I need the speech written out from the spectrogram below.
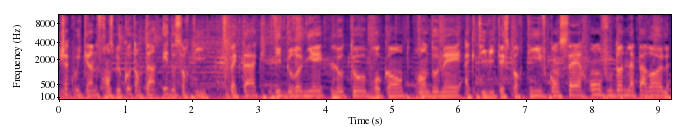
Chaque week-end, France Bleu Cotentin est de sortie. Spectacles, vide-grenier, loto, brocante, randonnée, activités sportives, concerts, on vous donne la parole.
